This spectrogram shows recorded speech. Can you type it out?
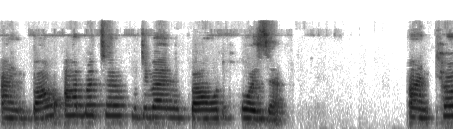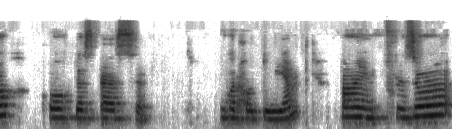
Ein Bauarbeiter, будівельник, baut Häuser. Ein Koch kocht das Essen. Кухар готує. Ein Friseur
